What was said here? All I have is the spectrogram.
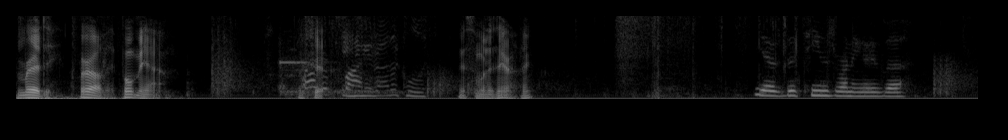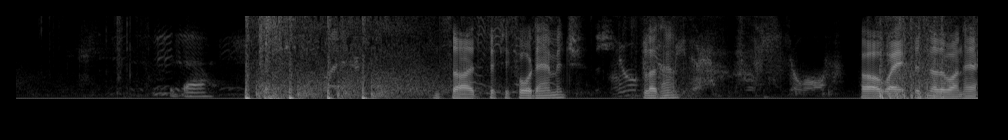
I'm ready. Where are they? Put me at 'em. Oh shit. Enemy rather close. There's someone in here, I think. Yeah, the team's running over. There. Inside, 54 damage. Bloodhound. Oh wait, there's another one here.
